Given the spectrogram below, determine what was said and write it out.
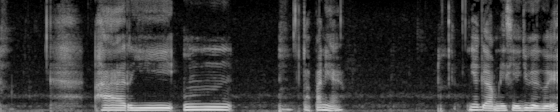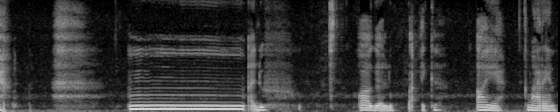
hari hmm, kapan ya? Ini agak amnesia juga gue ya. Hmm aduh kok agak lupa ya Oh ya, kemarin.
